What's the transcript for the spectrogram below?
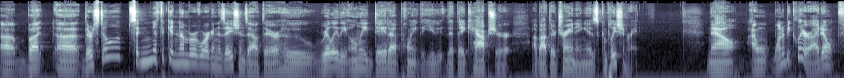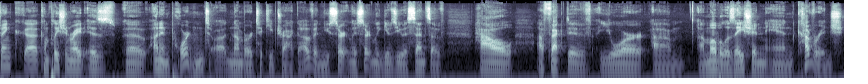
Uh, but uh, there's still a significant number of organizations out there who really the only data point that you that they capture about their training is completion rate. Now, I want to be clear. I don't think uh, completion rate is an uh, unimportant uh, number to keep track of, and you certainly certainly gives you a sense of how effective your um, uh, mobilization and coverage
